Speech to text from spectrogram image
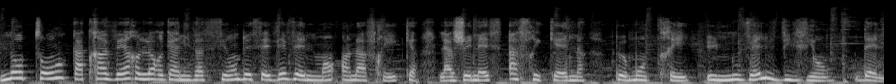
Notons qu'à travers l'organisation de ces événements en Afrique, la jeunesse africaine peut montrer une nouvelle vision d'elle.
